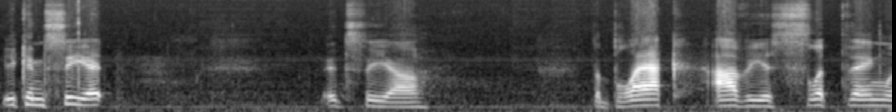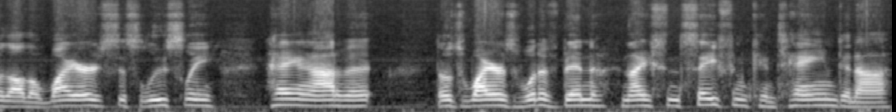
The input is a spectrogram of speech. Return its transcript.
you can see it. It's the uh, the black obvious slip thing with all the wires just loosely hanging out of it. Those wires would have been nice and safe and contained in a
